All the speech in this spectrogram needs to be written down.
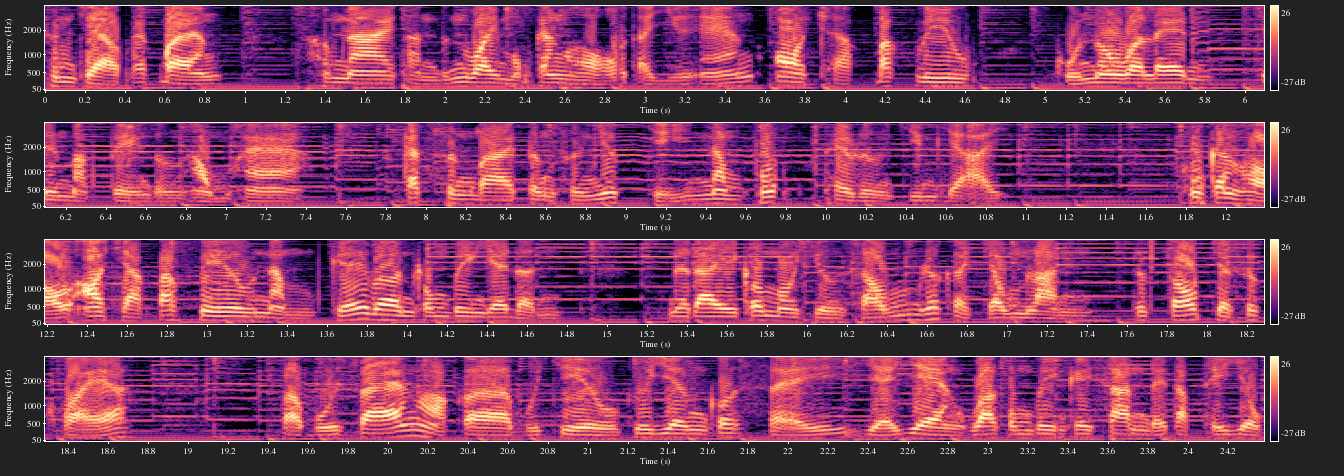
Xin chào các bạn. Hôm nay Thành đến quay một căn hộ tại dự án Orchard Parkview của Novaland trên mặt tiền đường Hồng Hà cách sân bay Tân Sơn Nhất chỉ 5 phút theo đường chim chạy. Khu căn hộ Orchard Parkview nằm kế bên công viên Gia Định. Nơi đây có môi trường sống rất là trong lành, rất tốt cho sức khỏe. Vào buổi sáng hoặc buổi chiều cư dân có thể dễ dàng qua công viên cây xanh để tập thể dục,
